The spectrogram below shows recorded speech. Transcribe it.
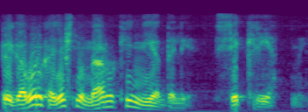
Приговор, конечно, на руки не дали, секретный.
